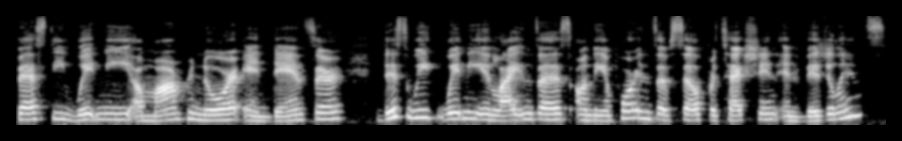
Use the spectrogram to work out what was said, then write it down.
bestie, Whitney, a mompreneur and dancer. This week, Whitney enlightens us on the importance of self protection and vigilance.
